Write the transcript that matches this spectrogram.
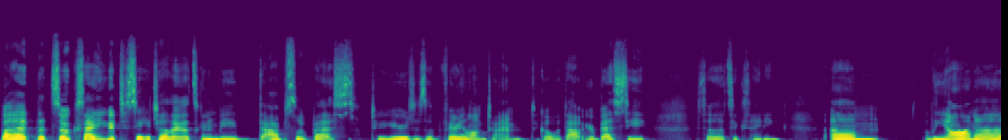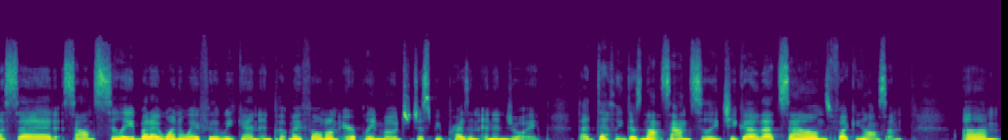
But that's so exciting. You get to see each other. That's going to be the absolute best. Two years is a very long time to go without your bestie. So that's exciting. Um, Liana said, Sounds silly, but I went away for the weekend and put my phone on airplane mode to just be present and enjoy. That definitely does not sound silly, Chica. That sounds fucking awesome. Um,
